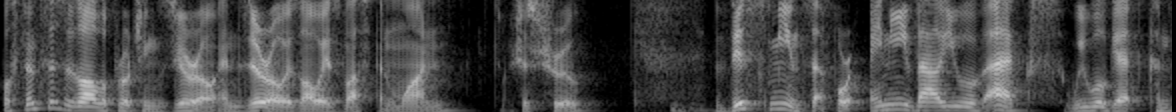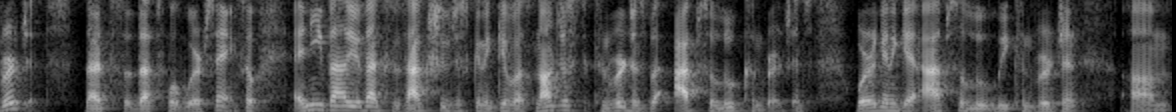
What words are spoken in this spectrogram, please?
Well, since this is all approaching zero, and zero is always less than one, which is true, this means that for any value of x, we will get convergence. That's that's what we're saying. So any value of x is actually just going to give us not just convergence, but absolute convergence. We're going to get absolutely convergent um,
